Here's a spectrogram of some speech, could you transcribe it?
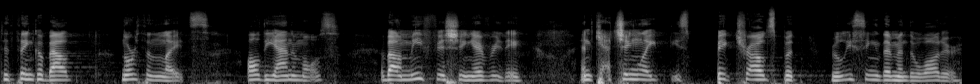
to think about northern lights, all the animals, about me fishing every day and catching like these big trouts but releasing them in the water.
